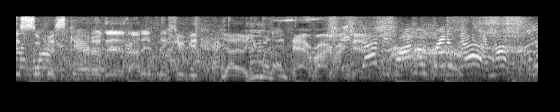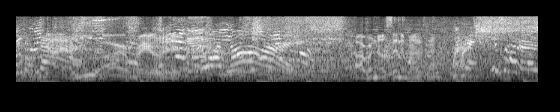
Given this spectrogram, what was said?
is super scared of this. I didn't think she'd be. Yeah, yeah, you went on that ride right there. Exactly, so I'm afraid of that. I'm not afraid of that. yeah, you are afraid of it. No, I'm not. Alright, but no cinnamon then. Okay. It's alright.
